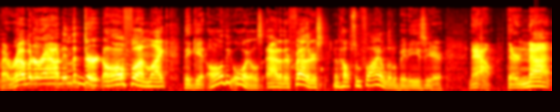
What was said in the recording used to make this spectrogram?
by rubbing around in the dirt all fun like, they get all the oils out of their feathers and it helps them fly a little bit easier. Now, they're not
